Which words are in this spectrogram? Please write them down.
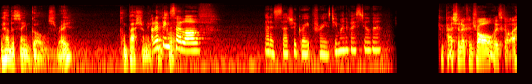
we have the same goals, right? Compassionate. I don't think so, love. That is such a great phrase. Do you mind if I steal that? Compassionate control, this guy.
